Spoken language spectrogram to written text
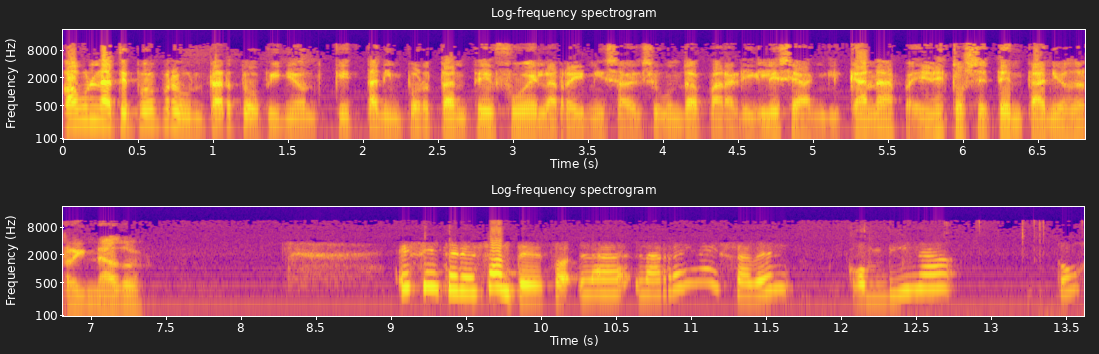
Paula, ¿te puedo preguntar tu opinión? ¿Qué tan importante fue la reina Isabel II para la iglesia anglicana en estos 70 años de reinado? Es interesante eso. La, la reina Isabel combina dos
